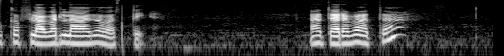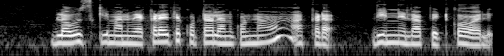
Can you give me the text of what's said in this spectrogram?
ఒక ఫ్లవర్ లాగా వస్తాయి. ఆ తర్వాత బ్లౌజ్కి మనం ఎక్కడైతే కుట్టాలనుకుంటున్నామో అక్కడ దీన్ని ఇలా పెట్టుకోవాలి.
